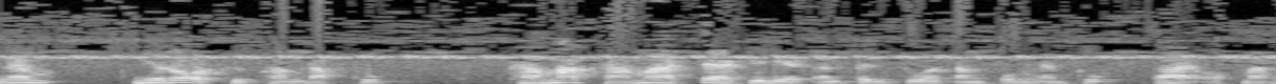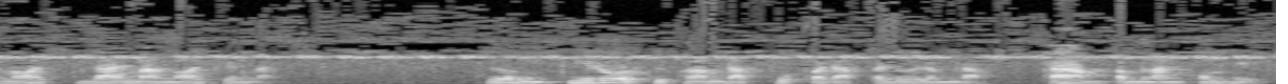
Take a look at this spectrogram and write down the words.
และนิโรธคือความดับทุกข์ถ้ามากสามารถแก้กิเลสอันเป็นตัวสั่งสมแห่งทุกข์ได้ออกมากน้อยได้มากน้อยเพียงไรเรื่องนิโรธคือความดับทุกข์ก็ดับไปโดยลำดับ ตามกำลังของเหตุ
